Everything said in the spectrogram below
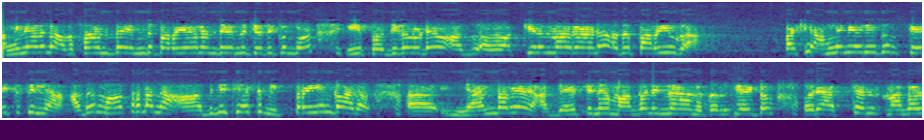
അങ്ങനെയാണല്ലോ അവസാനത്തെ എന്ത് പറയാനുണ്ട് എന്ന് ചോദിക്കുമ്പോൾ ഈ പ്രതികളുടെ വക്കീലന്മാരാണ് അത് പറയുക. പക്ഷെ അങ്ങനെ ഒരു കേട്ടിട്ടില്ല. അത് മാത്രമല്ല അതിനുശേഷം ഇത്രയും കാലം ഞാൻ പറയാം അദ്ദേഹത്തിന് മകൾ ഇന്നാണ്. തീർച്ചയായിട്ടും ഒരു അച്ഛൻ മകൾ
